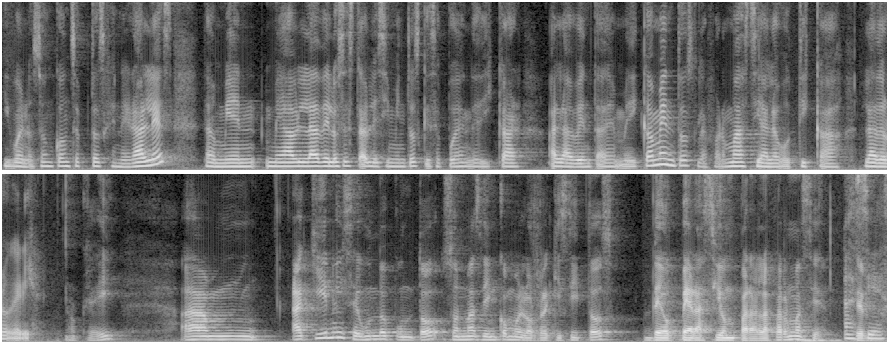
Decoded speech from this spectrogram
Y bueno, son conceptos generales. También me habla de los establecimientos que se pueden dedicar a la venta de medicamentos, la farmacia, la botica, la droguería. Ok. aquí en el segundo punto son más bien como los requisitos de operación para la farmacia. Así es.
